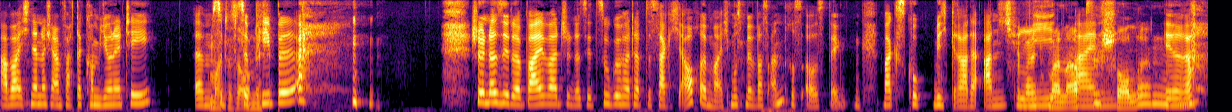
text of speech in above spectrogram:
aber ich nenne euch einfach the Community. Ähm, the, the. People. schön, dass ihr dabei wart, schön, dass ihr zugehört habt. Das sage ich auch immer. Ich muss mir was anderes ausdenken. Max guckt mich gerade an. Vielleicht wie mal ein ein.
